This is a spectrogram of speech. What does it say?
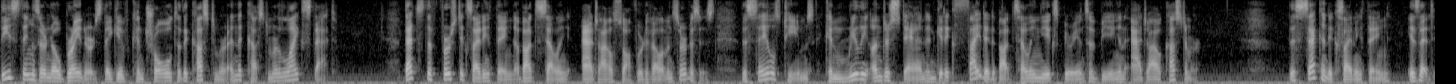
These things are no brainers. They give control to the customer, and the customer likes that. That's the first exciting thing about selling agile software development services. The sales teams can really understand and get excited about selling the experience of being an agile customer. The second exciting thing is that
